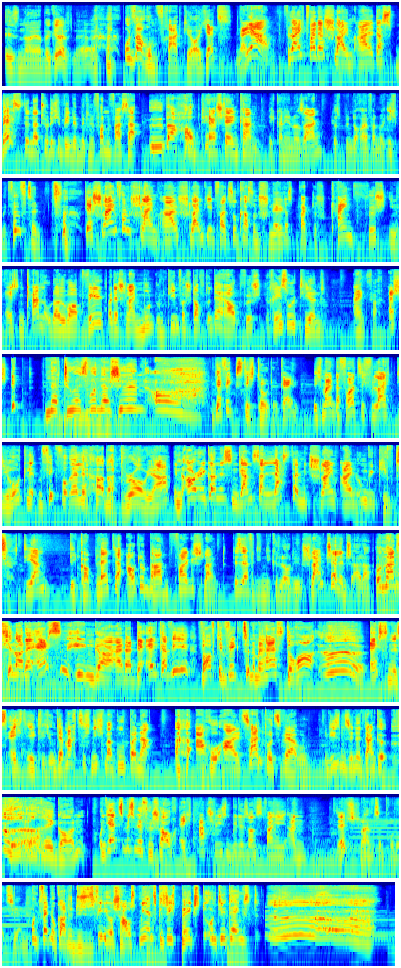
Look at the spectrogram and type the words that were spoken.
Ist ein neuer Begriff, ne? Und warum, fragt ihr euch jetzt? Naja, vielleicht weil der Schleimaal das beste natürliche Bindemittel von Wasser überhaupt herstellen kann. Ich kann hier nur sagen, das bin doch einfach nur ich mit 15. der Schleim von Schleimaal schleimt jedenfalls so krass und schnell, dass praktisch kein Fisch ihn essen kann oder überhaupt will, weil der Schleim Mund und Kiem verstopft und der Raubfisch resultierend einfach erstickt. Natur ist wunderschön. Oh, der fixt dich tot, okay? Ich meine, da freut sich vielleicht die Rotlippen-Fickforelle, aber Bro, ja? In Oregon ist ein ganzer Laster mit Schleimallen umgekippt. Die haben die komplette Autobahn vollgeschleimt. Das ist einfach die Nickelodeon Schleim-Challenge, Alter. Und manche Leute essen Inga, Alter. Der LKW war auf dem Weg zu einem Restaurant. Öh. Essen ist echt eklig. Und der macht sich nicht mal gut bei einer Aroal Zahnputzwerbung. In diesem Sinne, danke Oregon. Und jetzt müssen wir Fische auch echt abschließen, bitte, sonst fange ich an, selbst Schleim zu produzieren. Und wenn du gerade dieses Video schaust, mir ins Gesicht blickst und dir denkst,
